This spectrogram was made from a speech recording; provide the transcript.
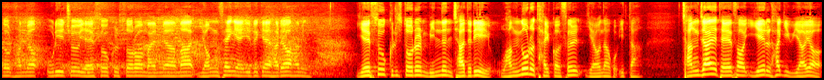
노릇하며 우리 주 예수 그리스도로 말미암아 영생에 이르게 하려 함이 예수 그리스도를 믿는 자들이 왕노릇 할 것을 예언하고 있다. 장자에 대해서 이해를 하기 위하여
